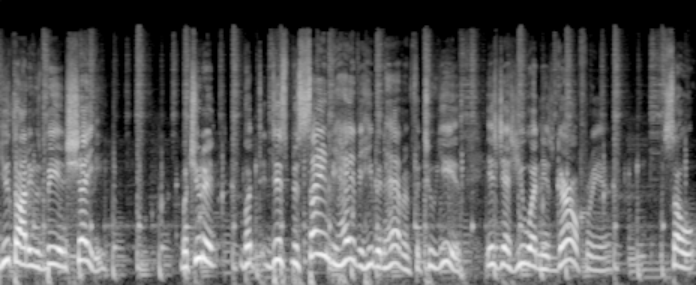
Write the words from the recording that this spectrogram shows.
you thought he was being shady, but you didn't. But this the same behavior he been having for two years. It's just you wasn't his girlfriend, so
